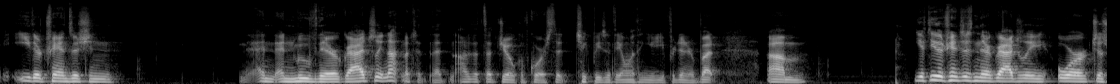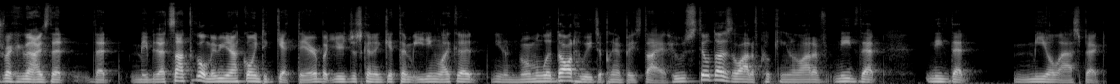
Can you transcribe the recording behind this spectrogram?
either transition and and move there gradually. Not, not to, that, that's a joke, of course, that chickpeas are the only thing you eat for dinner, but um, you have to either transition there gradually or just recognize that that maybe that's not the goal. Maybe you're not going to get there, but you're just going to get them eating like a you know normal adult who eats a plant based diet, who still does a lot of cooking and a lot of needs that need that meal aspect.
